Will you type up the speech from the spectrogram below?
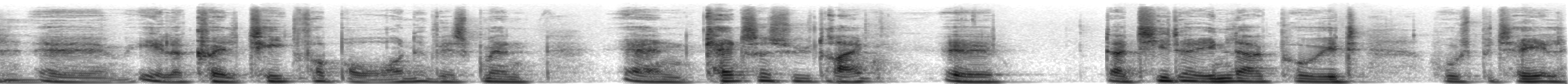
mm. øh, eller kvalitet for borgerne. Hvis man er en cancersyg dreng, øh, der tit er indlagt på et hospital,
